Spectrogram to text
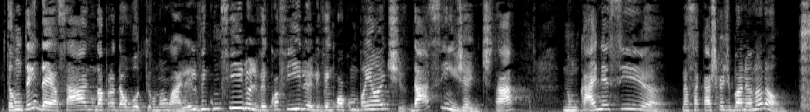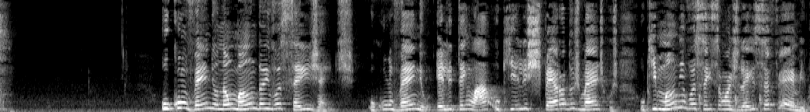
Então não tem dessa, ah, não dá pra dar o roteiro online. Ele vem com o filho, ele vem com a filha, ele vem com o acompanhante. Dá sim, gente, tá? Não cai nesse, nessa casca de banana, não. O convênio não manda em vocês, gente. O convênio, ele tem lá o que ele espera dos médicos. O que manda em vocês são as leis CFM.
